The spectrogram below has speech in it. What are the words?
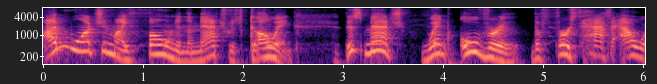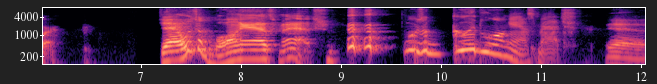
I'm watching my phone and the match was going. This match went over the first half hour. Yeah, it was a long ass match. it was a good long ass match. Yeah.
